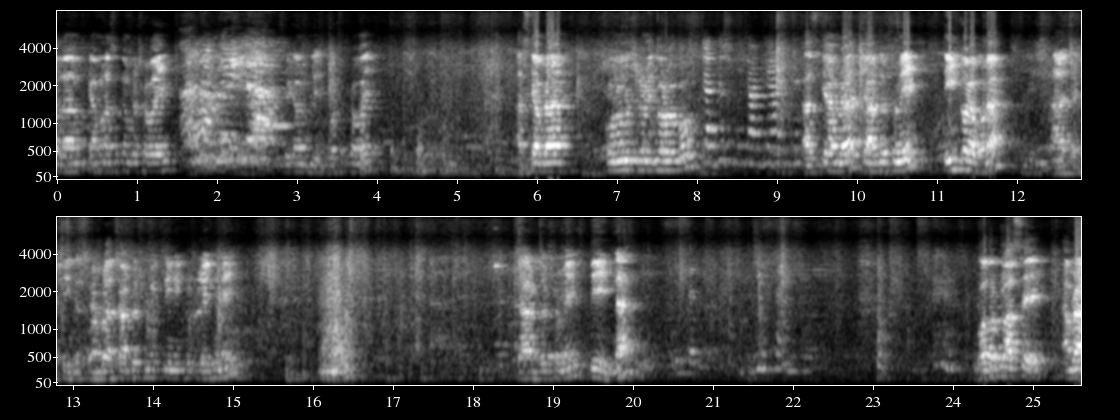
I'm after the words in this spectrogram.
সালাম। কেমন আছো তোমরা সবাই? সিট প্লিজ বসো সবাই। আজকে আমরা কোন অনুশীলনী করব? আজকে আমরা চার দশমিক তিন করাবো না? আচ্ছা ঠিক আছে। আমরা চার দশমিক তিন একটু লিখে নেই। চার দশমিক তিন না? গত ক্লাসে আমরা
